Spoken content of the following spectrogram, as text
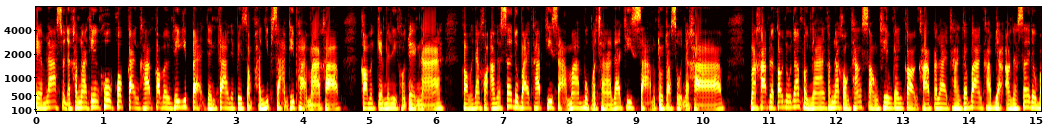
เกมล่าสุดนะครับนาที่ทั้งคู่พบกันครับก็เป็นที่ 28 เดือน9ในปี 2023 ที่ผ่านมาครับก็เป็นเกมในลีกของตัวเองนะก็เป็นด้านของอัลนัสเซอร์ดูไบครับที่สามารถบุกมาชนะได้ที่3ประตูต่อศูนย์นะครับมาครับแล้วก็ดูด้านผลงานคำนัของทั้ง 2 ทีมกันก่อนครับก็ไล่ทางเจ้าบ้านครับอย่างอัลนัสเซอร์ดูไบ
